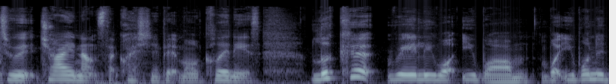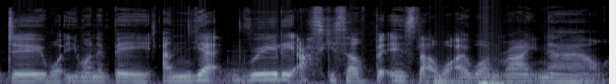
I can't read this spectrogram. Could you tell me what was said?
to try and answer that question a bit more clearly, it's look at really what you want, what you want to do, what you want to be, and yet really ask yourself, but is that what I want right now?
